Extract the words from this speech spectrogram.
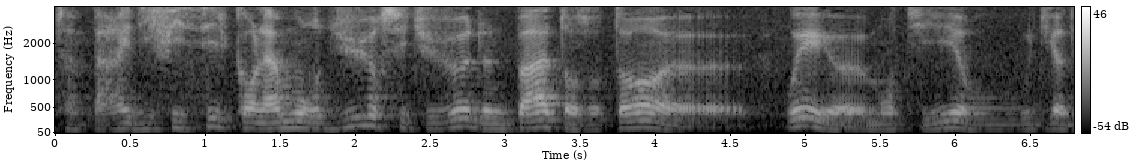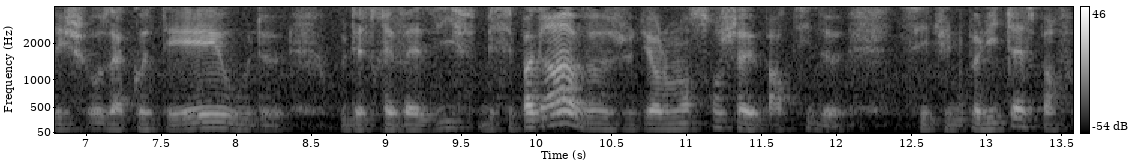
ça me paraît difficile quand l'amour dure, si tu veux, de ne pas de temps en temps, euh, oui, euh, mentir ou dire des choses à côté ou de ou d'être évasif. Mais c'est pas grave. Je veux dire, le mensonge ça fait partie de, c'est une politesse parfois.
